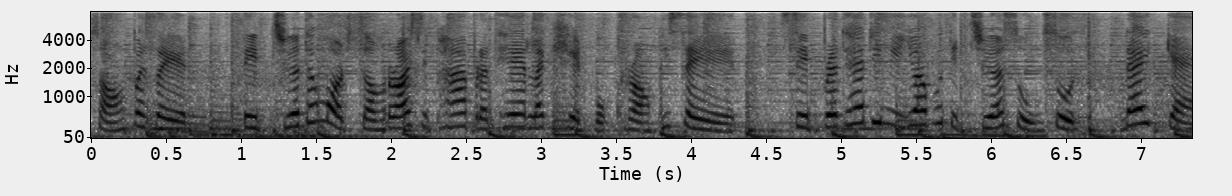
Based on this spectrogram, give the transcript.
73.32%ติดเชื้อทั้งหมด 215 ประเทศและเขตปกครองพิเศษ 10 ประเทศที่มียอดผู้ติดเชื้อสูงสุดได้แก่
